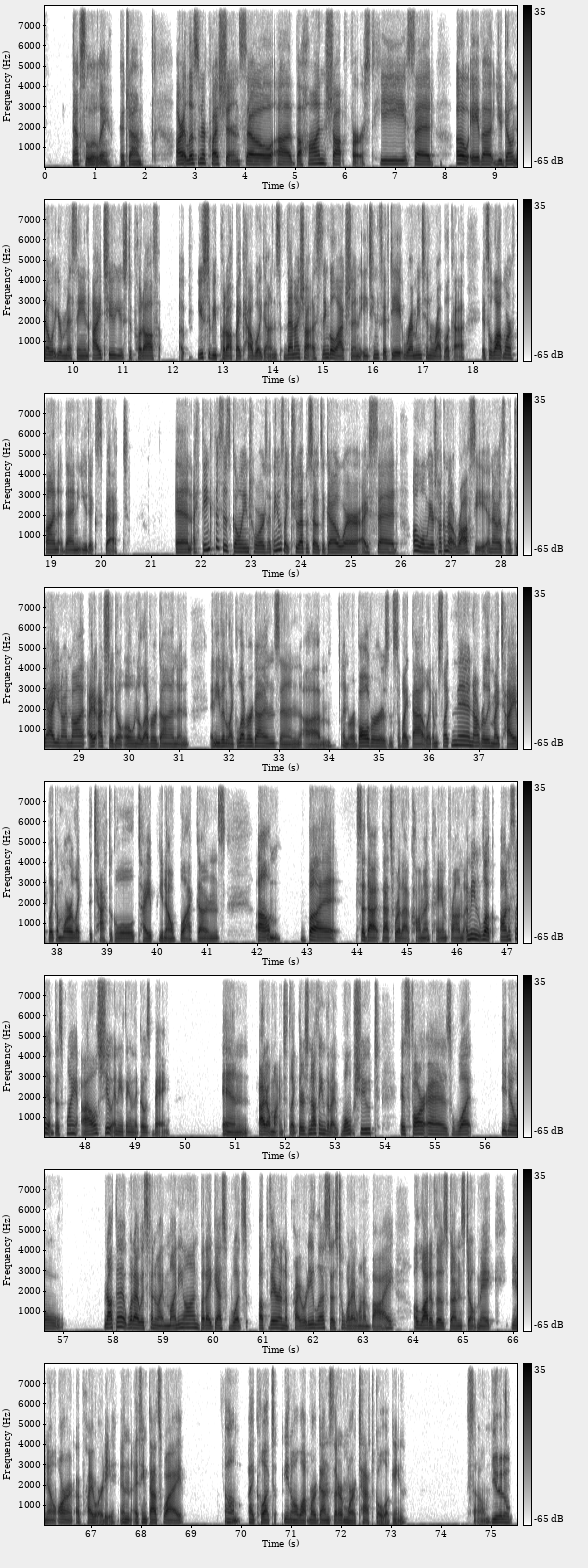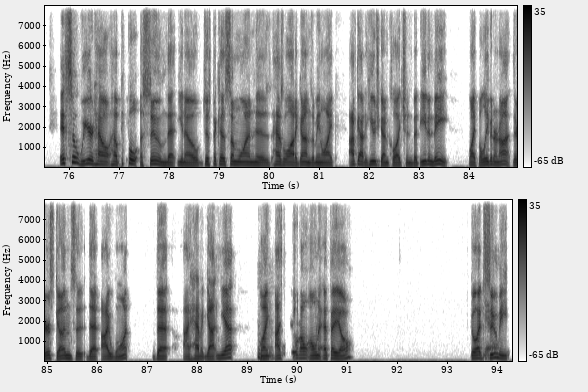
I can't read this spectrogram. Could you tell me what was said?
Absolutely. Good job. All right, listener question. So uh, the Han shot first. He said, Oh, Ava, you don't know what you're missing. I too used to put off used to be put off by cowboy guns. Then I shot a single action 1858 Remington replica. It's a lot more fun than you'd expect. And I think this is going towards, I think it was like two episodes ago where I said, Oh, when we were talking about Rossi, and I was like, Yeah, you know, I'm not, I actually don't own a lever gun and, and even like lever guns and um and revolvers and stuff like that. Like I'm just like, nah, not really my type. Like I'm more like the tactical type, you know, black guns. Um, but so that that's where that comment came from. I mean, look, honestly, at this point, I'll shoot anything that goes bang. And I don't mind. Like there's nothing that I won't shoot as far as what, you know, not that what I would spend my money on, but I guess what's up there in the priority list as to what I want to buy. A lot of those guns don't make, you know, aren't a priority. And I think that's why um, I collect, you know, a lot more guns that are more tactical looking. So, you know, it's so weird how how people assume that you know just because someone has has a lot of guns. I mean, like I've got a huge gun collection, but even me, like believe it or not, there's guns that that I want that I haven't gotten yet. Mm-hmm. Like I still don't own a FAL. Go ahead, yeah. sue me.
